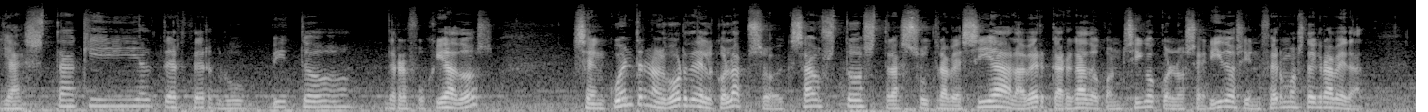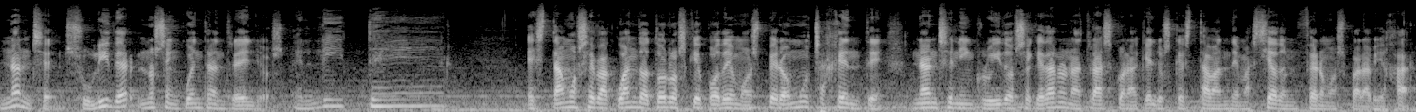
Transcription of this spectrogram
ya está aquí el tercer grupito de refugiados se encuentran al borde del colapso, exhaustos tras su travesía al haber cargado consigo con los heridos y enfermos de gravedad. Nansen, su líder, no se encuentra entre ellos. El líder... Estamos evacuando a todos los que podemos, pero mucha gente, Nansen incluido, se quedaron atrás con aquellos que estaban demasiado enfermos para viajar.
